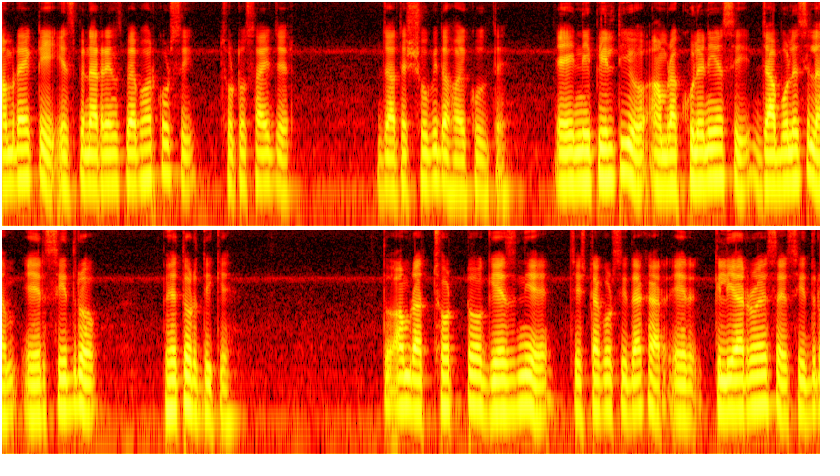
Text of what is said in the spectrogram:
আমরা একটি স্পিনার রেঞ্জ ব্যবহার করছি ছোট সাইজের, যাতে সুবিধা হয় খুলতে। এই নিপিলটিও আমরা খুলে নিয়েছি, যা বলেছিলাম এর ছিদ্র ভেতর দিকে। তো আমরা ছোট্ট গেজ নিয়ে চেষ্টা করছি দেখার, এর ক্লিয়ার রয়েছে ছিদ্র।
